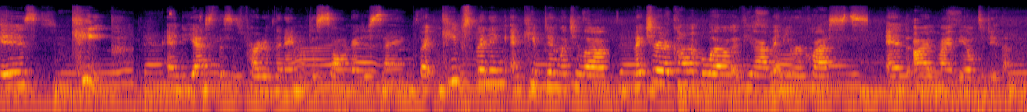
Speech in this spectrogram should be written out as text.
is keep. And yes, this is part of the name of the song I just sang. But keep spinning and keep doing what you love. Make sure to comment below if you have any requests, and I might be able to do them.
